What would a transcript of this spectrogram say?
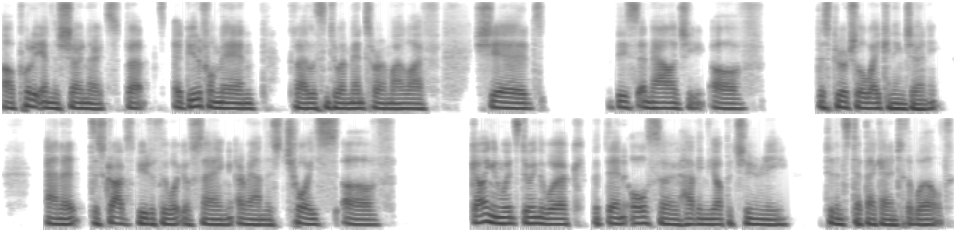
I'll put it in the show notes, but a beautiful man that I listened to, a mentor in my life, shared this analogy of the spiritual awakening journey. And it describes beautifully what you're saying around this choice of going inwards, doing the work, but then also having the opportunity to then step back out into the world.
